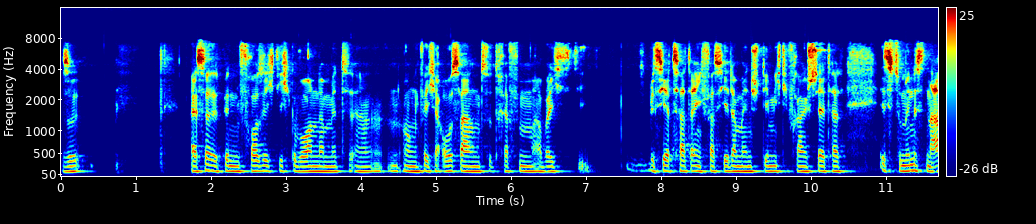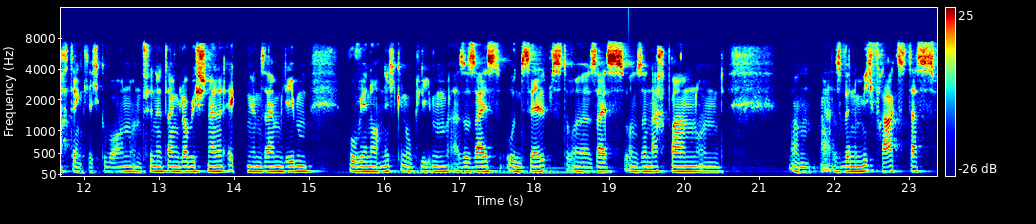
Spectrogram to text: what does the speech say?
also, weißt du, ich bin vorsichtig geworden damit, äh, irgendwelche Aussagen zu treffen, aber ich, bis jetzt hat eigentlich fast jeder Mensch, dem ich die Frage gestellt hat, ist zumindest nachdenklich geworden und findet dann, glaube ich, schnell Ecken in seinem Leben, wo wir noch nicht genug lieben. Also sei es uns selbst oder sei es unsere Nachbarn und ähm, also wenn du mich fragst, das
